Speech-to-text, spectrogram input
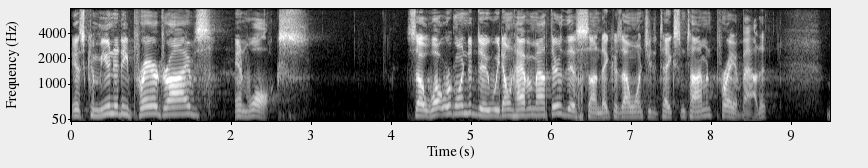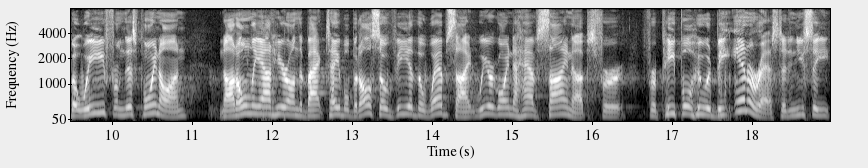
is community prayer drives and walks. So, what we're going to do, we don't have them out there this Sunday because I want you to take some time and pray about it. But we, from this point on, not only out here on the back table, but also via the website, we are going to have signups for, for people who would be interested. And you see,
